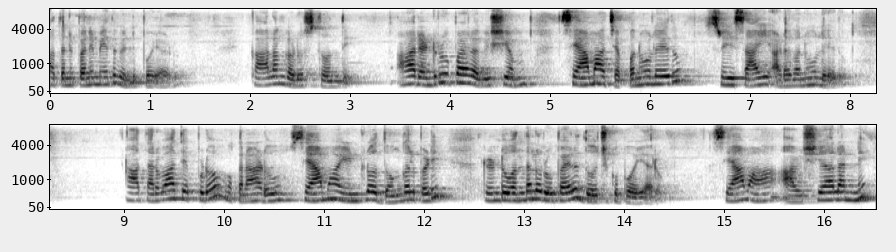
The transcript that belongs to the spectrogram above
అతని పని మీద వెళ్ళిపోయాడు. కాలం గడుస్తోంది. ఆ రెండు రూపాయల విషయం శ్యామ చెప్పనూ లేదు శ్రీ సాయి అడగనూ లేదు. ఆ తర్వాత ఎప్పుడో ఒకనాడు శ్యామ ఇంట్లో దొంగలు పడి రెండు వందల రూపాయలు దోచుకుపోయారు. శ్యామ ఆ విషయాలన్నీ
